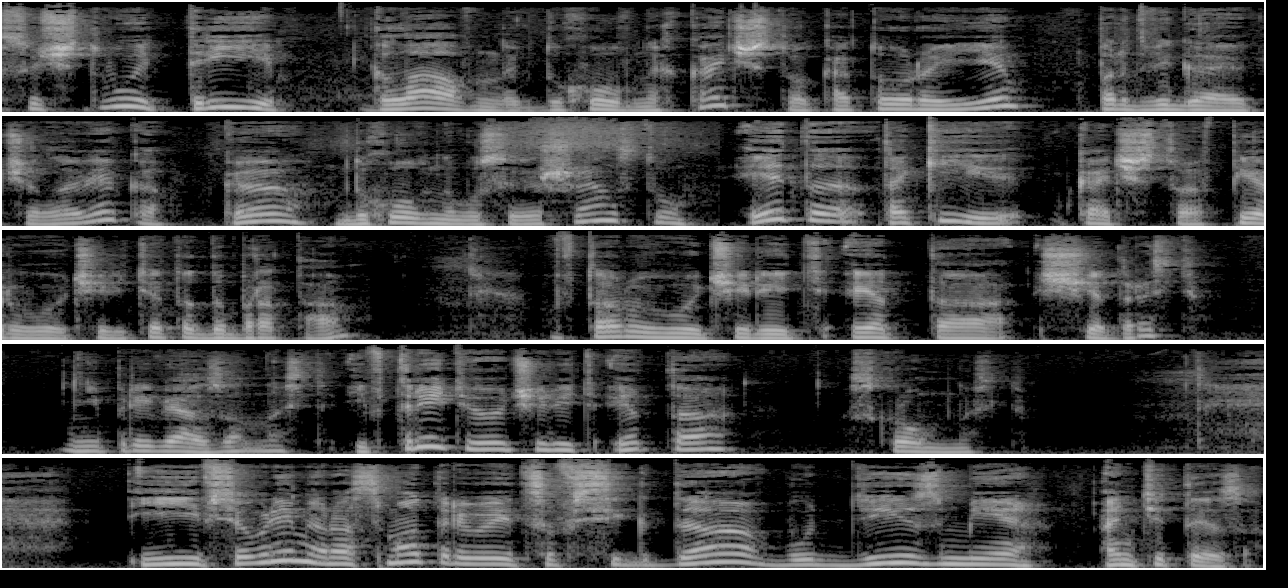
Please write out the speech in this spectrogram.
существует три главных духовных качества, которые продвигают человека к духовному совершенству. Это такие качества, в первую очередь, это доброта, во вторую очередь, это щедрость, непривязанность, и в третью очередь, это скромность. И все время рассматривается всегда в буддизме антитеза.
